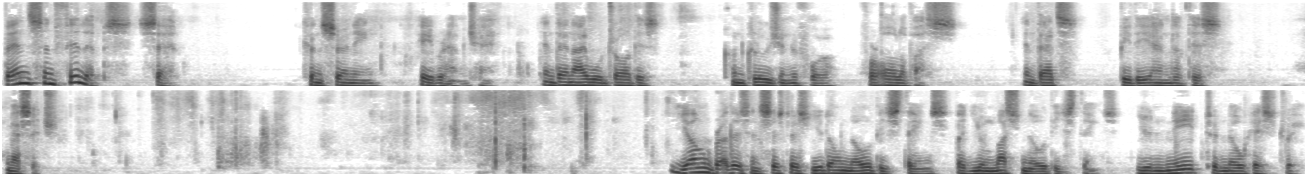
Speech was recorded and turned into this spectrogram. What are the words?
Benson Phillips said concerning Abraham Chang. And then I will draw this conclusion for, for all of us. And that's be the end of this message. Young brothers and sisters, you don't know these things, but you must know these things. You need to know history.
